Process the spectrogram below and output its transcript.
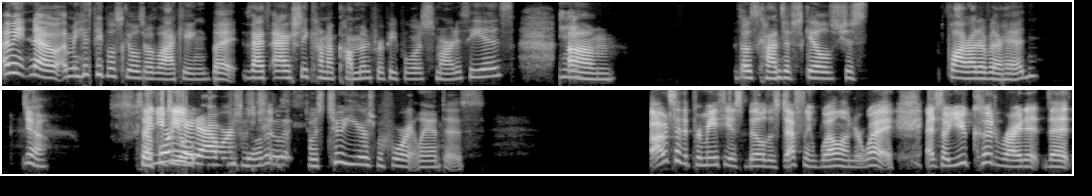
I mean, no, I mean his people skills are lacking, but that's actually kind of common for people as smart as he is. Mhm. Um, those kinds of skills just fly right over their head. yeah So And you deal- 48 hours was two, was two years before Atlantis. I would say the Prometheus build is definitely well underway, and so you could write it that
